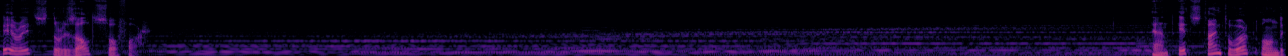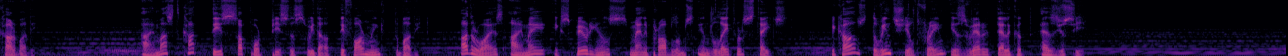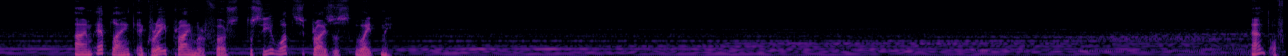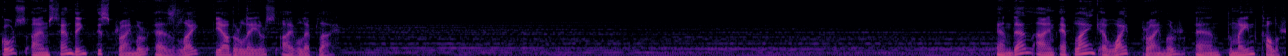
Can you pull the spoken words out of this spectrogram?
Here it's the results so far. And it's time to work on the car body. I must cut these support pieces without deforming the body. Otherwise, I may experience many problems in the later stage, because the windshield frame is very delicate as you see. I'm applying a grey primer first to see what surprises await me. And of course I'm sanding this primer as like the other layers I will apply. and then I'm applying a white primer and the main color.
